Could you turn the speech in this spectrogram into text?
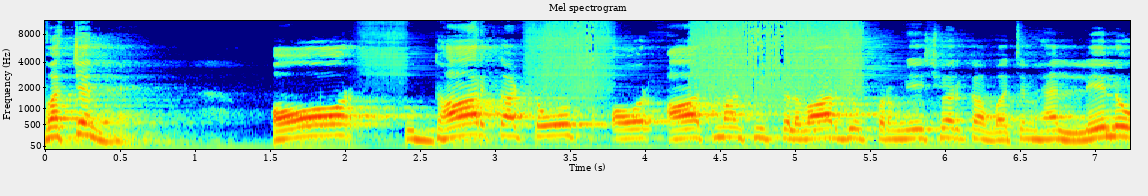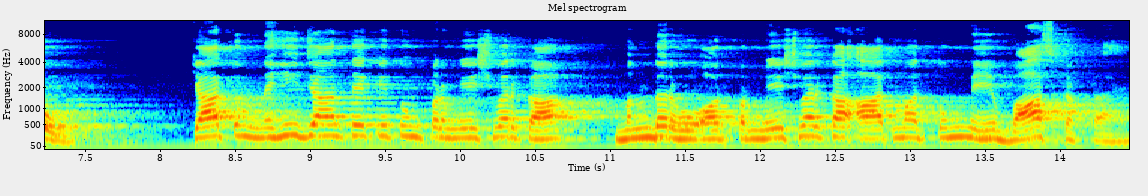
وچن ہے۔ اور ادھار کا ٹوپ اور آتما کی تلوار جو پرمیشور کا وچن ہے، لے لو۔ کیا تم نہیں جانتے کہ تم پرمیشور کا مندر ہو اور پرمیشور کا آتما تم میں واس کرتا ہے۔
